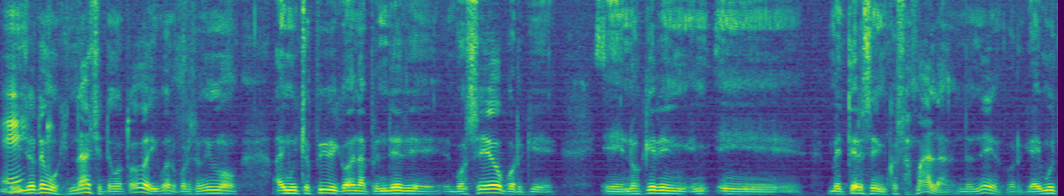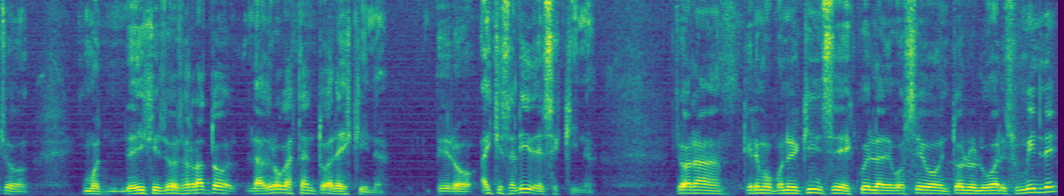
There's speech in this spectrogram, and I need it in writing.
¿eh? sí, yo tengo un gimnasio, tengo todo, y bueno, por eso mismo hay muchos pibes que van a aprender eh, boxeo porque eh, no quieren eh, meterse en cosas malas, ¿entendés? Porque hay mucho, como le dije yo hace rato, la droga está en toda la esquina, pero hay que salir de esa esquina. Yo ahora queremos poner 15 escuelas de boxeo en todos los lugares humildes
